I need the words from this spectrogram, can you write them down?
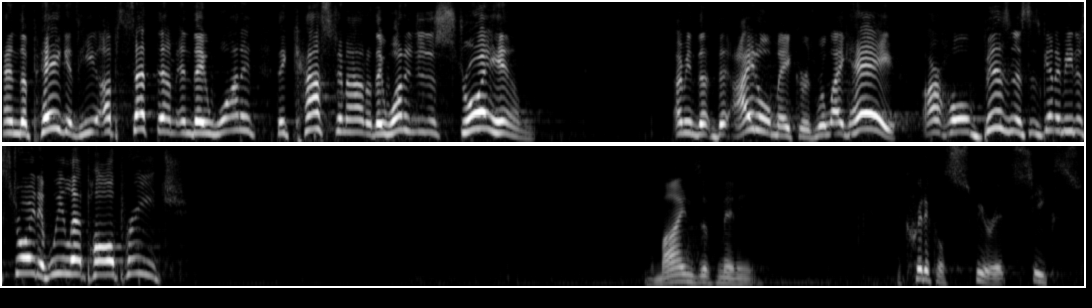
and the pagans. He upset them, and they wanted, they cast him out, or they wanted to destroy him. I mean, the, the idol makers were like, Hey, our whole business is going to be destroyed if we let Paul preach. In the minds of many, critical spirit seeks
